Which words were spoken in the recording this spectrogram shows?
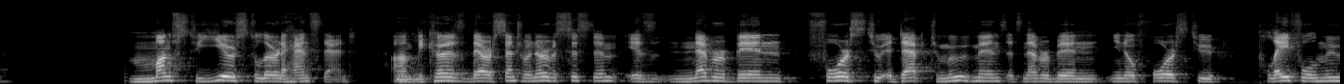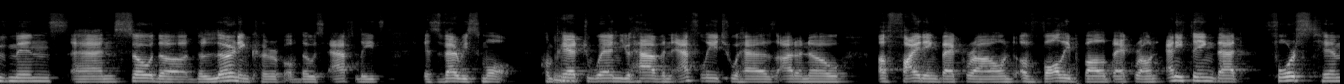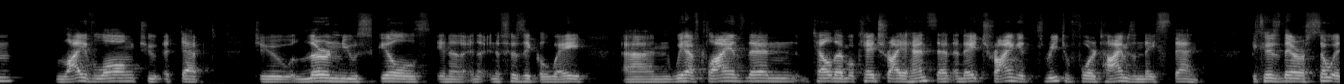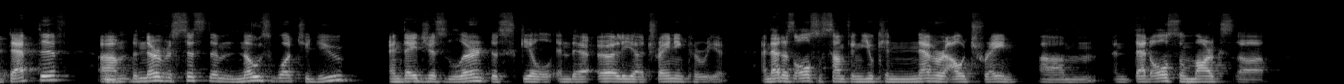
months to years to learn a handstand um, mm-hmm. because their central nervous system is never been forced to adapt to movements. It's never been, you know, forced to playful movements, and so the the learning curve of those athletes is very small compared mm-hmm. to when you have an athlete who has, I don't know, a fighting background, a volleyball background, anything that forced him lifelong to adapt to learn new skills in a, in a, in a physical way and we have clients then tell them, okay, try a handstand, and they're trying it three to four times and they stand because they are so adaptive. Hmm. Um, mm. The nervous system knows what to do, and they just learned the skill in their earlier training career. And that is also something you can never outtrain. Um, and that also marks uh,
